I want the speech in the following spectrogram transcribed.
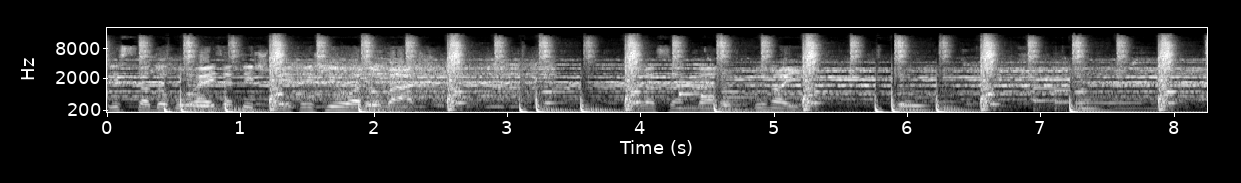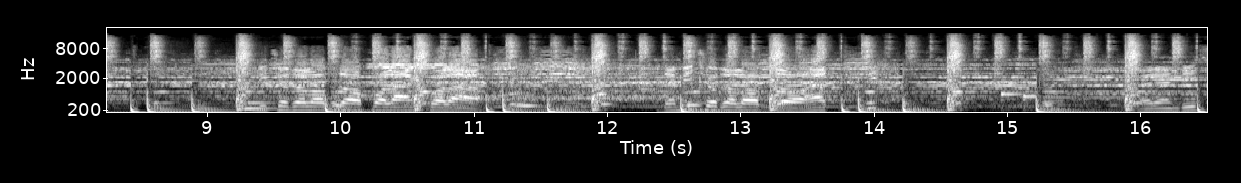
Visszadobó helyzet ismét, és jó a dobás. Vele szemben Dunai. Micsoda labda a palánk alá. De micsoda labda, hát Ferendis.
